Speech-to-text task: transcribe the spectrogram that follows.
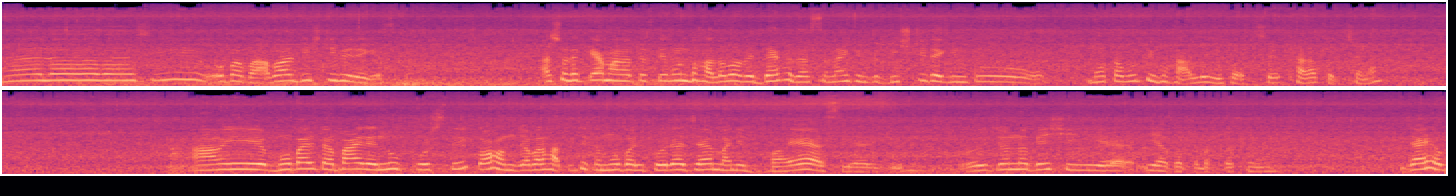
ভালোবাসি। ও বাবা আবার বৃষ্টি বেড়ে গেছে। আসলে ক্যামেরাতে তেমন ভালোভাবে দেখা যাচ্ছে না কিন্তু বৃষ্টিটা কিন্তু মোটামুটি ভালোই হচ্ছে খারাপ হচ্ছে না। আমি মোবাইলটা বাইরে লুক করছি কখন যে আবার হাতে থেকে মোবাইল পড়ে যায় মানে ভয়ে আছি আর কি। ওই জন্য বেশি ইয়া করতে পারতেছি না। যাই হোক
